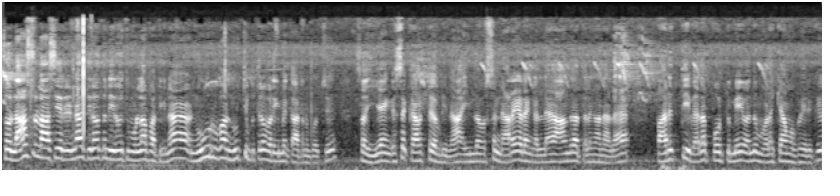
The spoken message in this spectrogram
ஸோ லாஸ்ட் லாஸ்ட் இயர் ரெண்டாயிரத்தி இருபத்தஞ்சு இருபத்தி மூணுலாம் பார்த்தீங்கன்னா நூறுரூவா நூற்றி பத்து ரூபா வரைக்குமே காட்டன் போச்சு. ஸோ என் கெஸ்ட் கரெக்ட் அப்படின்னா இந்த வருஷம் நிறைய இடங்களில் ஆந்திரா தெலுங்கானாவில் பருத்தி விதை போட்டுமே வந்து முளைக்காம போயிருக்கு.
